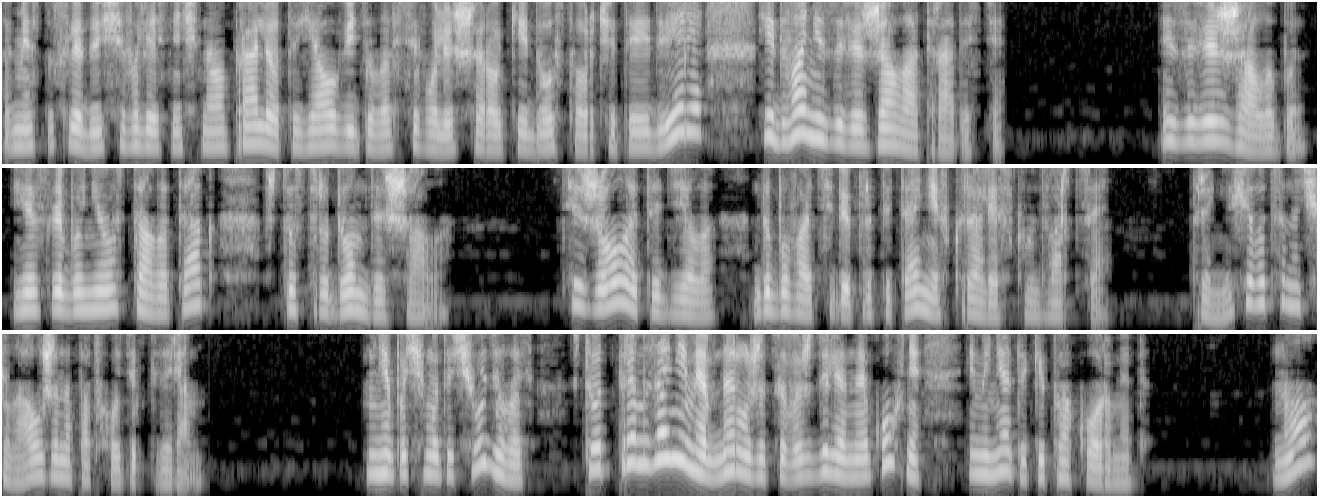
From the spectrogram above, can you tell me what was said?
вместо следующего лестничного пролета я увидела всего лишь широкие двустворчатые двери, едва не завизжала от радости. И завизжала бы, если бы не устала так, что с трудом дышала. Тяжелое это дело — добывать себе пропитание в королевском дворце. Принюхиваться начала уже на подходе к дверям. Мне почему-то чудилось, что вот прямо за ними обнаружится вожделенная кухня, и меня таки покормят. Но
